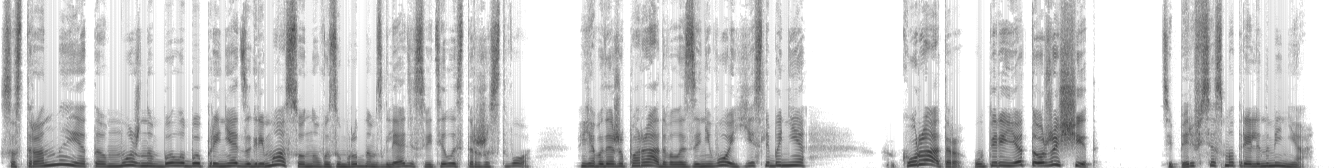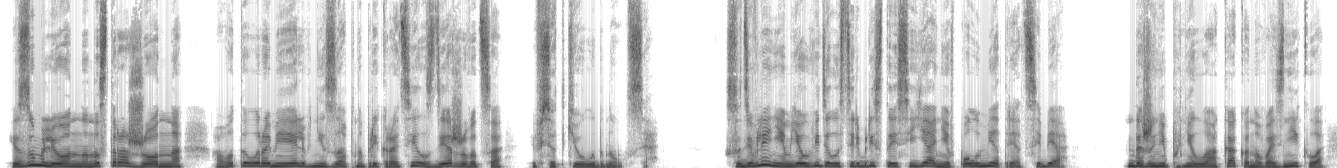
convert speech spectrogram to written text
Со стороны это можно было бы принять за гримасу, но в изумрудном взгляде светилось торжество. Я бы даже порадовалась за него, если бы не... «Куратор, у Перье тоже щит!» Теперь все смотрели на меня. Изумленно, настороженно, а вот Элрамиэль внезапно прекратил сдерживаться и все-таки улыбнулся. С удивлением я увидела серебристое сияние в полуметре от себя. Даже не поняла, как оно возникло —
